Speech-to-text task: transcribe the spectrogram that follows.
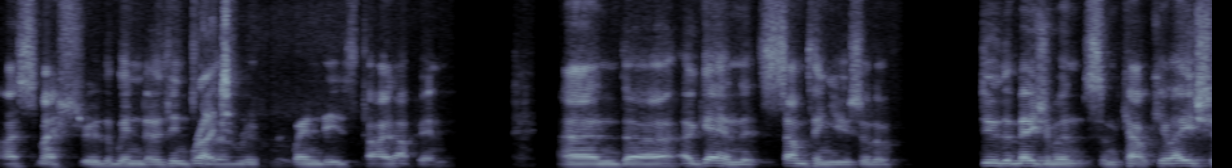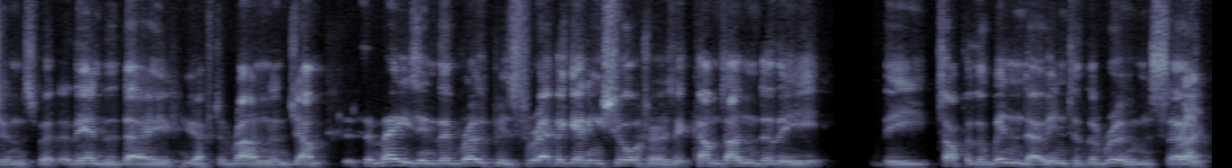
I smash through the windows into right. the room that Wendy's tied up in. And uh, again, it's something you sort of do the measurements and calculations, but at the end of the day, you have to run and jump. It's amazing. The rope is forever getting shorter as it comes under the the top of the window into the room. So right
